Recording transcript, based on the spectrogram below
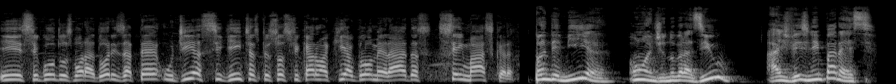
E, segundo os moradores, até o dia seguinte as pessoas ficaram aqui aglomeradas sem máscara. Pandemia? Onde? No Brasil? Às vezes nem parece.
